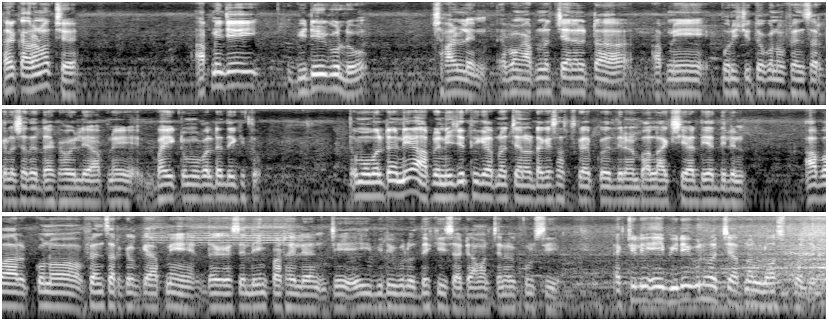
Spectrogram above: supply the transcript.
তার কারণ হচ্ছে, আপনি যেই ভিডিওগুলো ছাড়লেন এবং আপনার চ্যানেলটা, আপনি পরিচিত কোনো ফ্রেন্ড সার্কেলের সাথে দেখা হইলে আপনি, ভাই, একটু মোবাইলটা দেখি তো। তো মোবাইলটা নিয়ে আপনি নিজে থেকে আপনার চ্যানেলটাকে সাবস্ক্রাইব করে দিলেন বা লাইক শেয়ার দিয়ে দিলেন। আবার কোনো ফ্রেন্ড সার্কেলকে আপনি দেখা গেছে লিঙ্ক পাঠাইলেন যে এই ভিডিওগুলো দেখি সাইটে আমার চ্যানেল খুলছি। অ্যাকচুয়ালি এই ভিডিওগুলো হচ্ছে আপনার লস প্রজেক্ট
